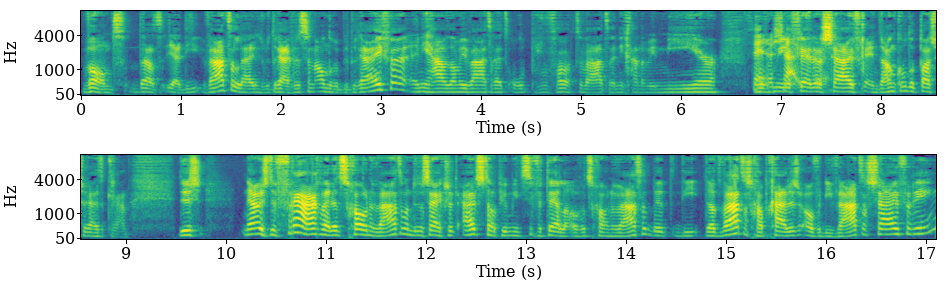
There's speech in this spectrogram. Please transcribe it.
Want dat, ja, die waterleidingsbedrijven, dat zijn andere bedrijven. En die halen dan weer water uit oppervlaktewater. En die gaan dan weer meer, Verder nog meer zuiveren. verder zuiveren. En dan komt het pas weer uit de kraan. Dus nou is de vraag bij dat schone water, want dit was eigenlijk een soort uitstapje om iets te vertellen over het schone water. Dat, die, dat waterschap gaat dus over die waterzuivering.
